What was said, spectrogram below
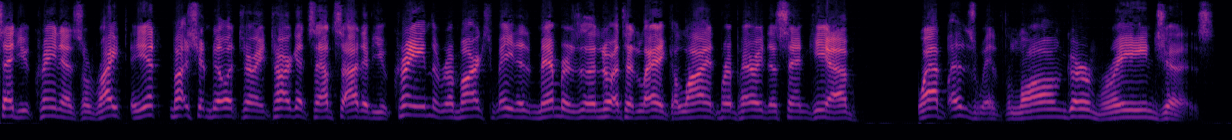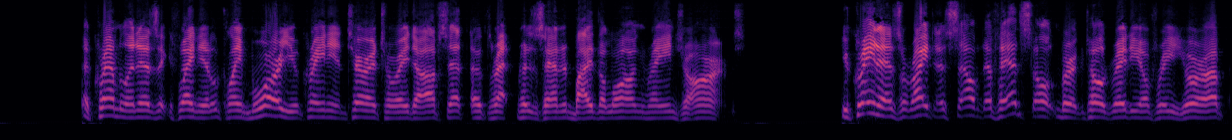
said Ukraine has a right to hit Russian military targets outside of Ukraine. The remarks made as members of the North Atlantic Alliance preparing to send Kiev weapons with longer ranges. The Kremlin has explained it'll claim more Ukrainian territory to offset the threat presented by the long range arms. Ukraine has a right to self defense, Stoltenberg told Radio Free Europe.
